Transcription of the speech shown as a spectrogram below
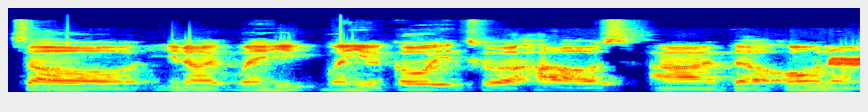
So you know when you when you go into a house, uh, the owner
